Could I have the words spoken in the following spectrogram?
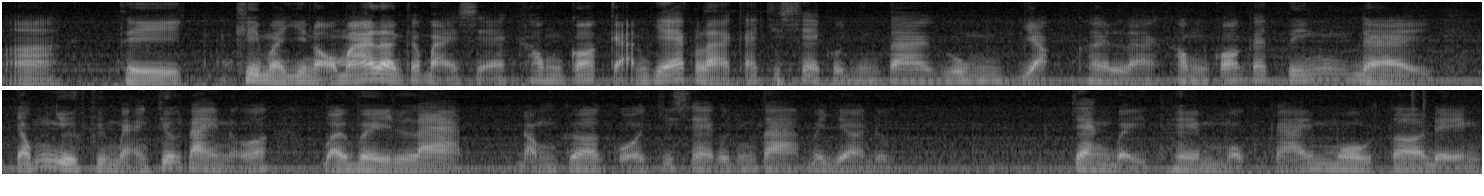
À, thì khi mà Di nổ máy lên các bạn sẽ không có cảm giác là cái chiếc xe của chúng ta rung giật hay là không có cái tiếng đề giống như phiên bản trước đây nữa. Bởi vì là động cơ của chiếc xe của chúng ta bây giờ được trang bị thêm một cái motor điện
